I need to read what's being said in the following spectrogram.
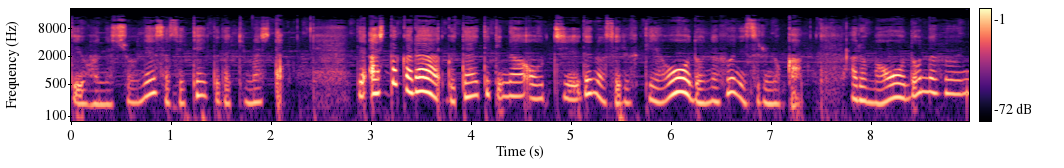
ていう話をねさせていただきました。で明日から具体的なお家でのセルフケアをどんな風にするのかアロマをどんな風に、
